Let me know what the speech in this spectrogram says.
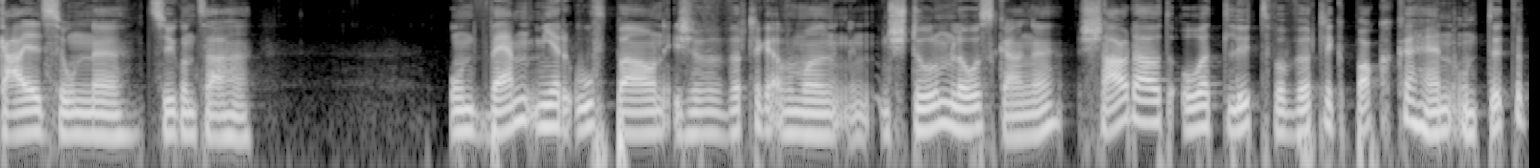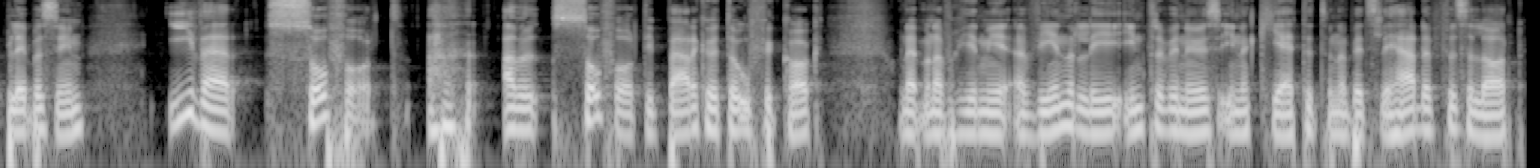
geil Sonne, Zeug und Sachen. Und während wir aufbauen, ist wirklich einfach mal ein Sturm losgegangen. Shoutout an die Leute, die wirklich Bock haben und dort geblieben sind ich wäre sofort, aber sofort die Berghütte aufgehackt und hätte man einfach irgendwie ein Wienerli intravenös reingekettet und ein bisschen Herdöpfelsalat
